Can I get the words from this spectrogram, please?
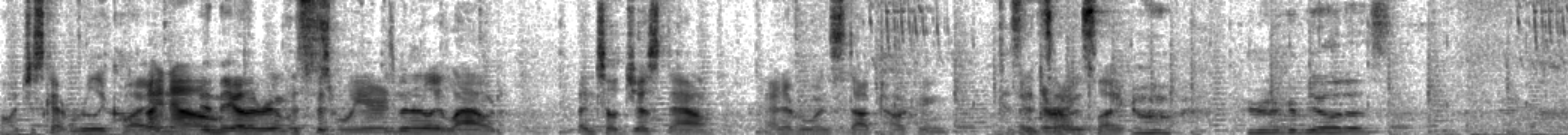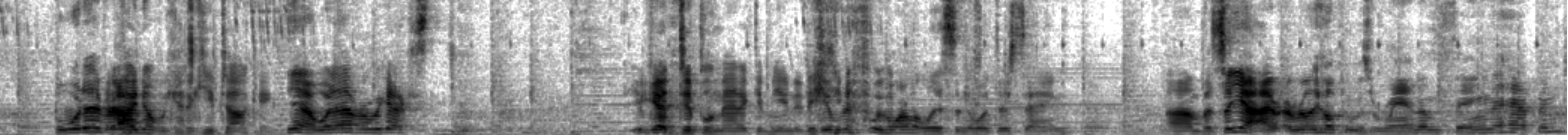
Oh, it just got really quiet. I know. In the other room, This It's is been- weird. It's been really loud until just now, and everyone stopped talking. Because so direct- it's like, oh, you're gonna come yell at us. But whatever. I know. We gotta keep talking. Yeah, whatever. We got. You got diplomatic immunity. even if we want to listen to what they're saying. Um, but so yeah, I, I really hope it was a random thing that happened,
